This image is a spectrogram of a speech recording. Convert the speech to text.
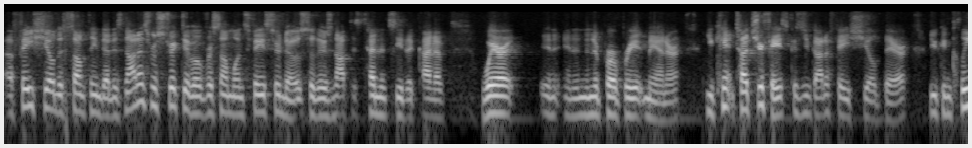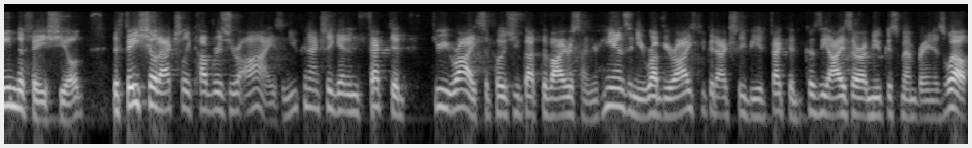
a face shield is something that is not as restrictive over someone's face or nose, so there's not this tendency to kind of wear it in, in an inappropriate manner. You can't touch your face because you've got a face shield there. You can clean the face shield. The face shield actually covers your eyes, and you can actually get infected through your eyes. Suppose you've got the virus on your hands and you rub your eyes, you could actually be infected because the eyes are a mucous membrane as well.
